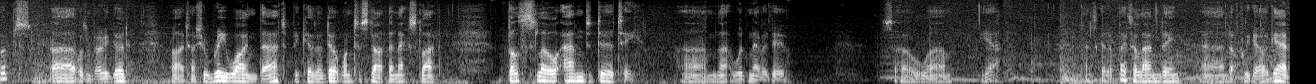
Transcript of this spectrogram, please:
Oops, uh, that wasn't very good. Right, I shall rewind that because I don't want to start the next lap both slow and dirty. Um, that would never do. So, um, yeah. Let's get a better landing and off we go again.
